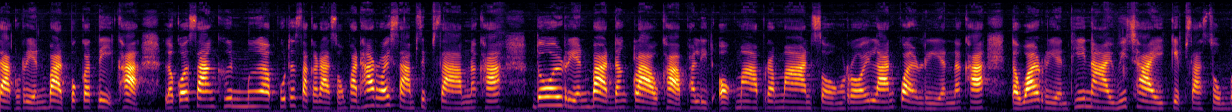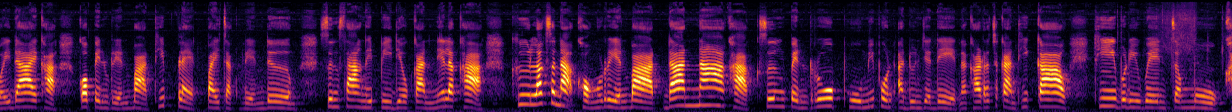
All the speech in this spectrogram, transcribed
จากเหรียญบาทปกติค่ะ แล้วก็สร้างขึ้นเมื่อพุทธศักราช 2533 นะคะ โดยเหรียญบาทดังกล่าวค่ะ ผลิตออกมาประมาณ 200 ล้านกว่าเหรียญนะคะ แต่ว่าเหรียญที่นายวิชัยเก็บสะสสมไว้ได้ค่ะ ก็เป็นเหรียญบาทที่แปลกไปจากเหรียญเดิม ซึ่งสร้างในปีเดียวกันนี่แหละค่ะ คือลักษณะของเหรียญบาทด้านหน้าค่ะ ซึ่งเป็นรูปภูมิพลอดุลยเดชนะคะรัชกาลที่ 9 ที่บริเวณจมูกค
